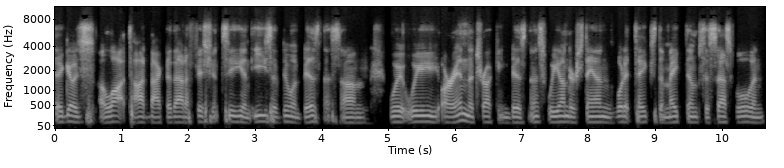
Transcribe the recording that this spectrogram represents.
it goes a lot tied back to that efficiency and ease of doing business. Um, mm-hmm. we, we are in the trucking business. We understand what it takes to make them successful. And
